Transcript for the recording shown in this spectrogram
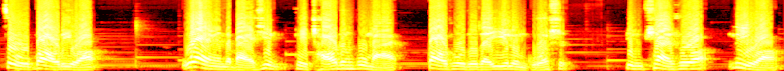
奏报厉王，外面的百姓对朝政不满，到处都在议论国事，并劝说厉王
